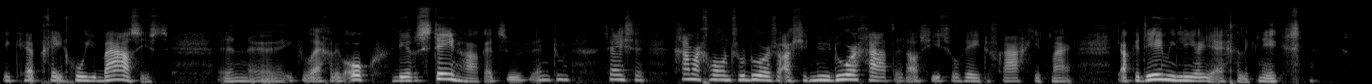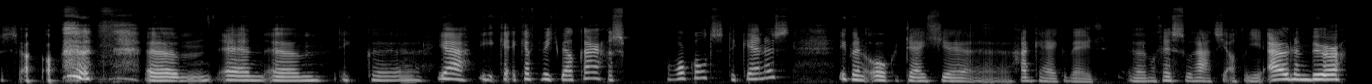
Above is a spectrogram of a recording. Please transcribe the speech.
Ik heb geen goede basis. En eh, ik wil eigenlijk ook leren steenhakken. En toen, en toen zei ze, ga maar gewoon zo door zoals je nu doorgaat. En als je iets wil weten, vraag je het maar. De academie leer je eigenlijk niks. Zo. Ehm, en ehm, ik, eh, ja, ik, ik heb het een beetje bij elkaar gesprokkeld, de kennis. Ik ben ook een tijdje eh, gaan kijken bij het ehm, restauratieatelier Uilenburg.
